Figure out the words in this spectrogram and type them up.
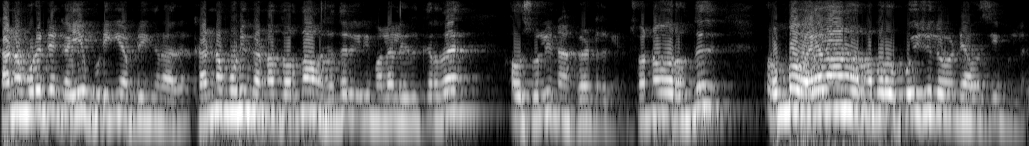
கண்ணை மூடிட்டு கையை பிடிங்க அப்படிங்கிறாரு. கண்ணை மூடி கண்ணை திறந்தா அவன் சதுரகிரி மலையில இருக்கிறத அவர் சொல்லி நான் கேட்டிருக்கேன். சொன்னவர் வந்து ரொம்ப வயதான ஒரு நபர் பொய் சொல்ல வேண்டிய அவசியம் இல்லை.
